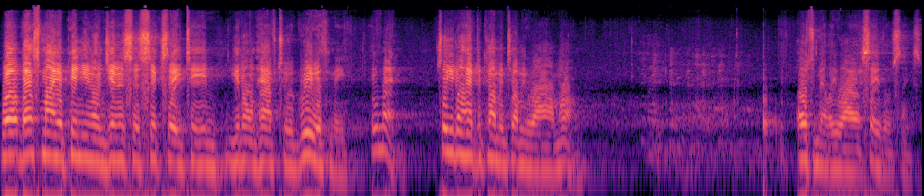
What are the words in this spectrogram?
Well, that's my opinion on Genesis 6.18. You don't have to agree with me. Amen. So you don't have to come and tell me why I'm wrong. Ultimately, why I say those things.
